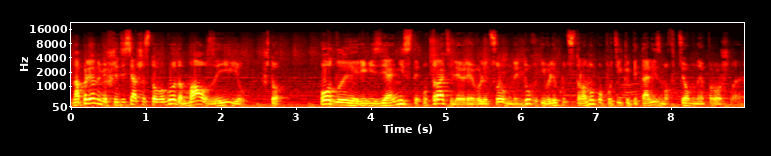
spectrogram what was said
На пленуме 1966 года Мао заявил, что Подлые ревизионисты утратили революционный дух и влекут страну по пути капитализма в темное прошлое.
